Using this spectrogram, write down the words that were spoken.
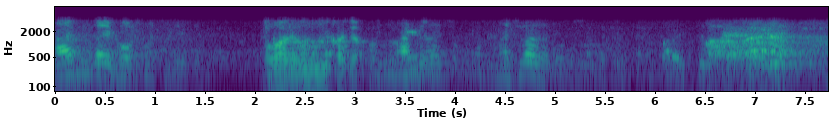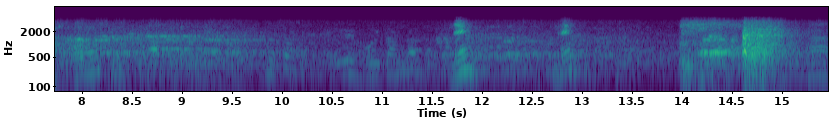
Yapayım dayı boks maçındayız ya. O var ya onu yıkacak vallahi. Arkadaş maçı var da boks. Olmuş mu? Ne? Ne? Ha.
